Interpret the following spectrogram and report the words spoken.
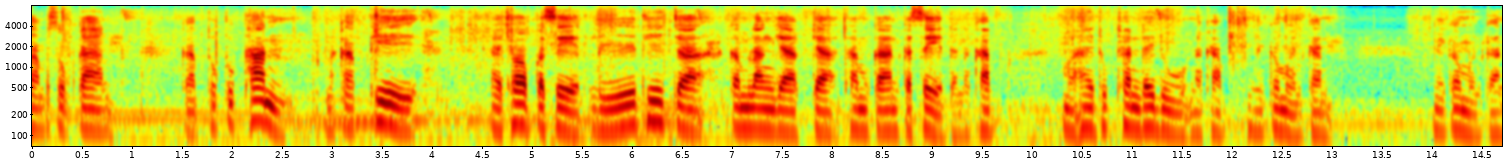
ตามประสบการณ์กับทุกๆทท่านนะครับที่ชอบเกษตร หรือที่จะกำลังอยากจะทำการเกษตรนะครับ มาให้ทุกท่านได้ดูนะครับนี่ก็เหมือนกันนี่ก็เหมือนกัน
